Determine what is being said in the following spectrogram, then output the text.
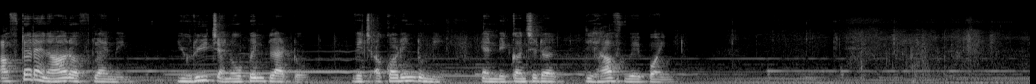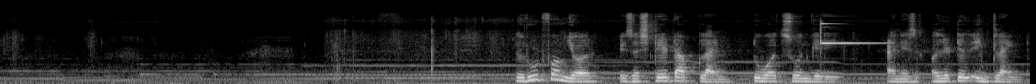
After an hour of climbing, you reach an open plateau which according to me can be considered the halfway point. The route from here is a straight up climb towards Songiri and is a little inclined.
